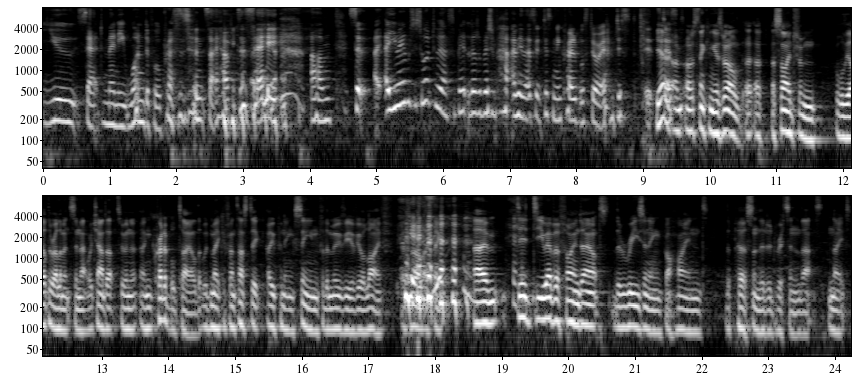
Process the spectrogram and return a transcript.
you set many wonderful precedents, I have to say. um, so, are you able to talk to us a bit, a little bit about? I mean, that's just an incredible story. I'm just, it's Yeah, just, I'm- I was thinking as well, uh, uh, aside from all the other elements in that, which add up to an, an incredible tale that would make a fantastic opening scene for the movie of your life as well, I think. Um, did you ever find out the reasoning behind the person that had written that note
